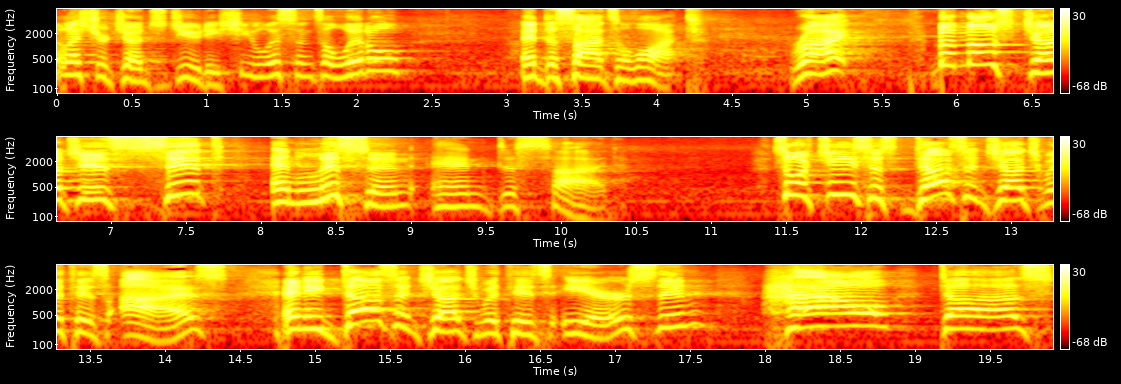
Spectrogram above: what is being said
Unless you're Judge Judy, she listens a little and decides a lot, right? But most judges sit and listen and decide. So if Jesus doesn't judge with his eyes and he doesn't judge with his ears, then how does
